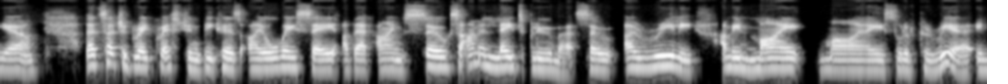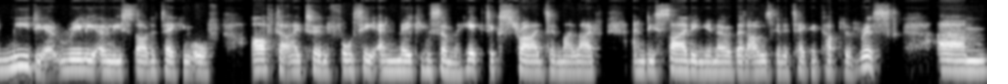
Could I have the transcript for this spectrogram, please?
Yeah, that's such a great question because I always say that I'm so so I'm a late bloomer. So I really, I mean, my my sort of career in media really only started taking off after I turned 40 and making some hectic strides in my life and deciding, you know, that I was going to take a couple of risks. Um,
